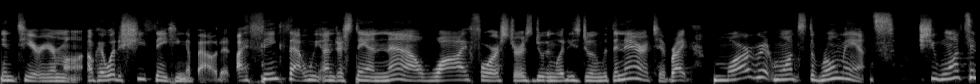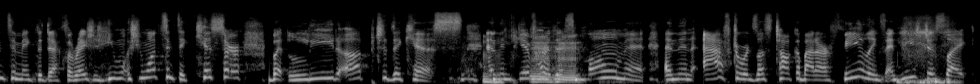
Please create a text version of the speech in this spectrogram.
interior mind, okay, what is she thinking about it? I think that we understand now why Forster is doing what he's doing with the narrative, right? Margaret wants the romance. She wants him to make the declaration. He she wants him to kiss her, but lead up to the kiss and then give her this mm-hmm. moment. And then afterwards, let's talk about our feelings. And he's just like,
